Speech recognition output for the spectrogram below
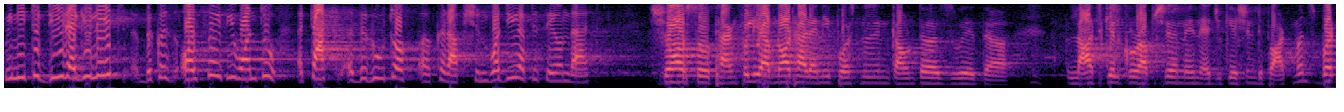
we need to deregulate because also if you want to attack the root of uh, corruption, what do you have to say on that? Sure. So thankfully, I've not had any personal encounters with uh, large-scale corruption in education departments. But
